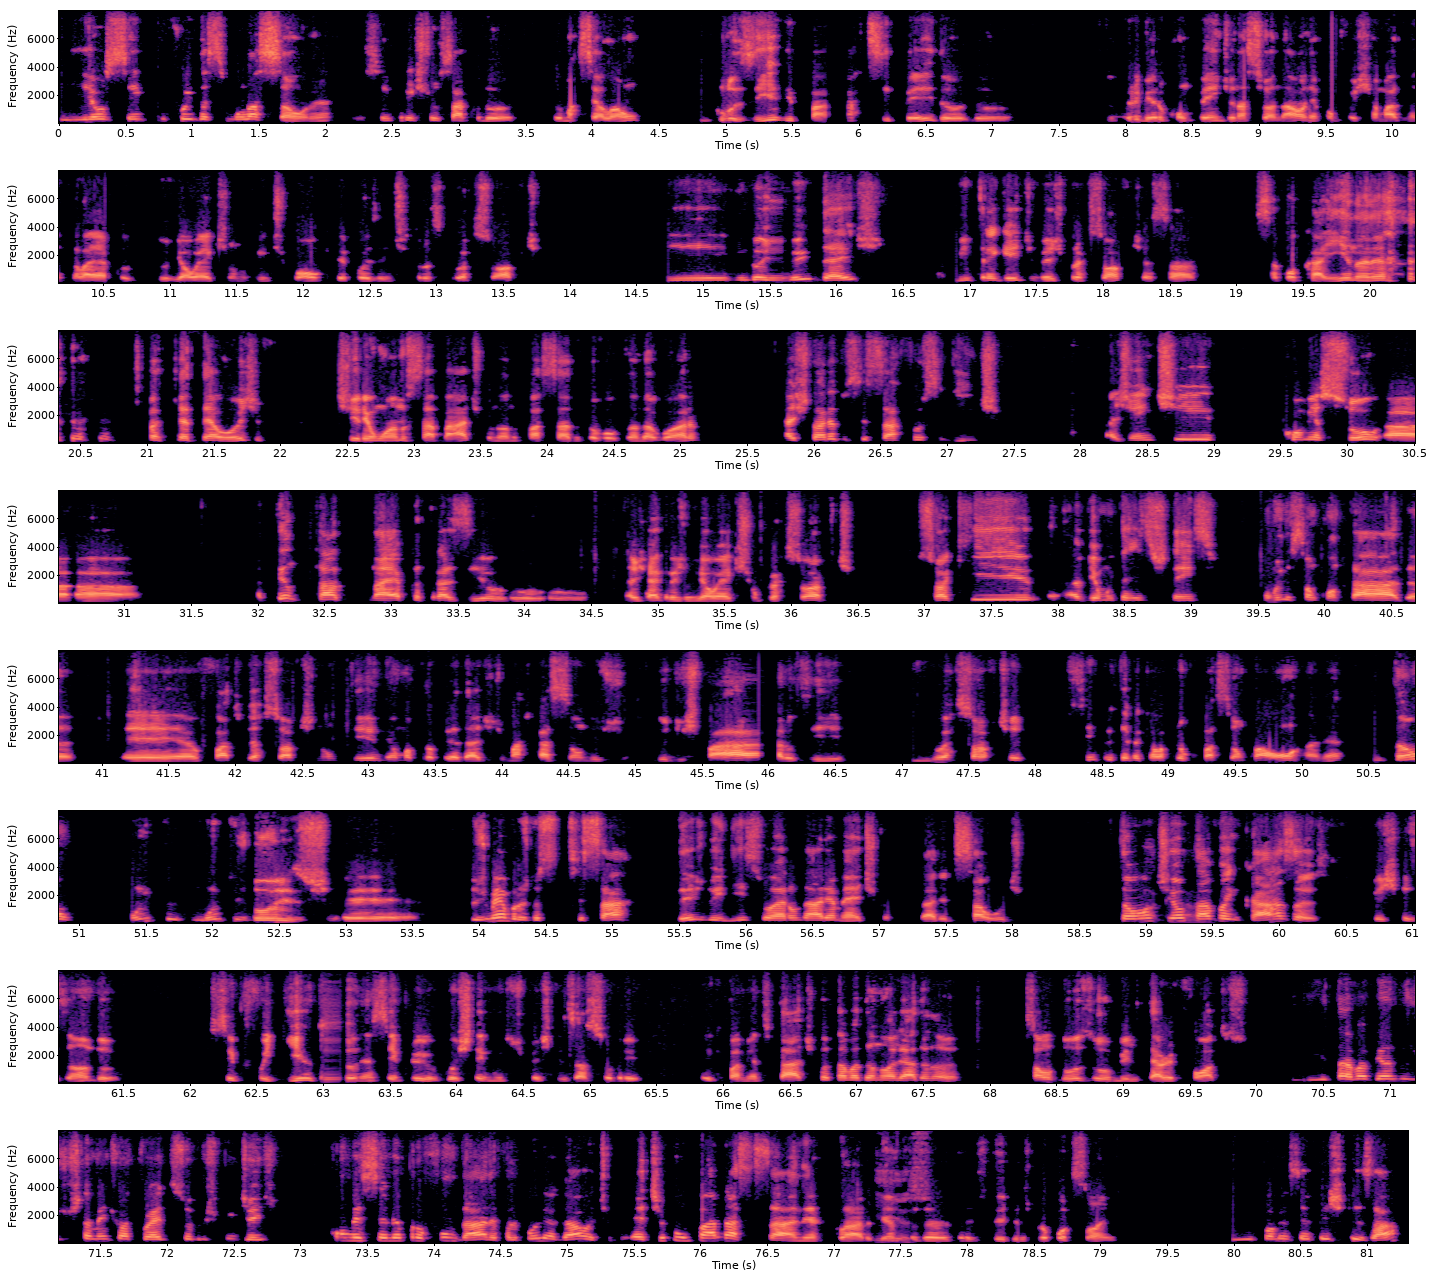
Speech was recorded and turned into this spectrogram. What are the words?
E eu sempre fui da simulação, né? Eu sempre enchi o saco do, do Marcelão. Inclusive, participei do, do, do, primeiro compêndio nacional, né, como foi chamado naquela época, do Real Action no paintball, que depois a gente trouxe para o Airsoft. E em 2010, me entreguei de vez para o Airsoft, essa, essa cocaína, né, que até hoje tirei um ano sabático no ano passado, estou voltando agora. A história do CISAR foi o seguinte: a gente começou a, a, a tentar na época trazia o, o, as regras do Real Action para Airsoft, só que havia muita resistência. Munição contada, é, o fato do Airsoft não ter nenhuma propriedade de marcação dos, dos disparos e, e, o Airsoft sempre teve aquela preocupação com a honra, né? Então, muito, muitos dos, é, dos membros do CISAR, desde o início, eram da área médica, da área de saúde. Então, um dia eu estava em casa pesquisando sempre fui guiado, né? Sempre gostei muito de pesquisar sobre equipamento tático. Eu estava dando uma olhada no saudoso Military Photos e estava vendo justamente uma thread sobre os PJs. Comecei a me aprofundar, né? Falei, pô, legal, é tipo, é tipo um paraçá, né? Claro, dentro da, das devidas proporções. E comecei a pesquisar.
